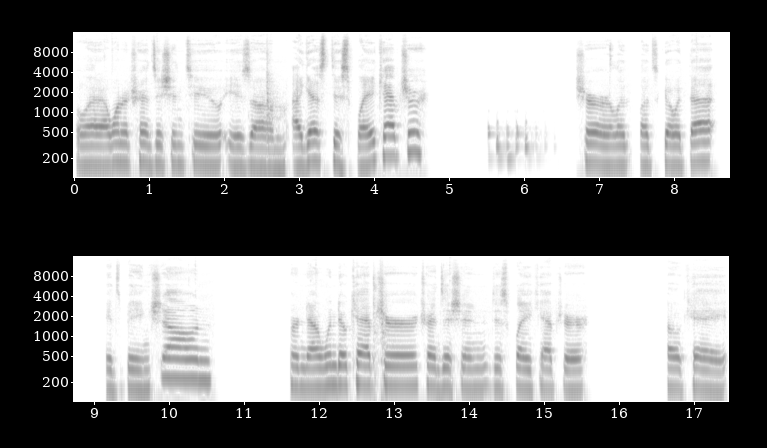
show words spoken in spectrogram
What I want to transition to is, um, I guess, display capture. Sure, let, let's go with that. It's being shown. Turn down window capture, transition, display capture. Okay,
